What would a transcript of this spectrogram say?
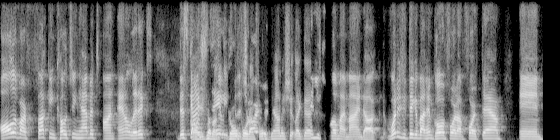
all of our fucking coaching habits on analytics? This guy oh, going for, for it on fourth down and shit like that. And you blow my mind, dog. What did you think about him going for it on fourth down? And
